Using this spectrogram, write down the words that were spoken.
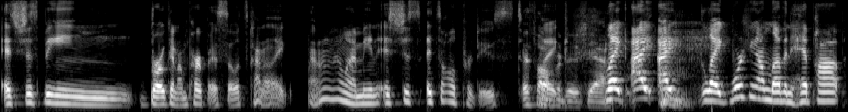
it's just being broken on purpose. So it's kind of like I don't know. I mean, it's just it's all produced. It's all like, produced, yeah. Like I I like working on Love and Hip Hop.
